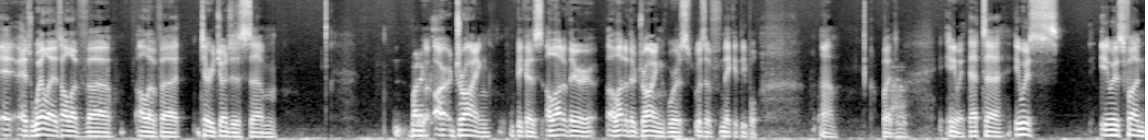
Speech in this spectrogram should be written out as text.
as well as all of uh, all of uh, Terry Jones's um, But art drawing because a lot of their a lot of their drawing was was of naked people. Um, but Uh-huh. anyway, that uh, it was it was fun.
